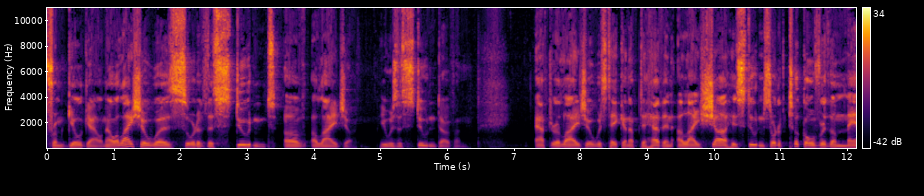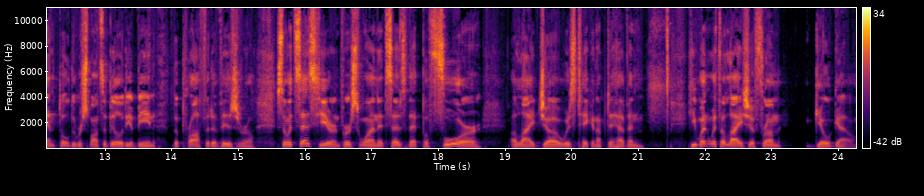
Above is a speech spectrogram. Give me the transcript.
from Gilgal. Now, Elisha was sort of the student of Elijah, he was a student of him. After Elijah was taken up to heaven, Elisha, his student, sort of took over the mantle, the responsibility of being the prophet of Israel. So it says here in verse 1, it says that before Elijah was taken up to heaven, he went with Elijah from Gilgal.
